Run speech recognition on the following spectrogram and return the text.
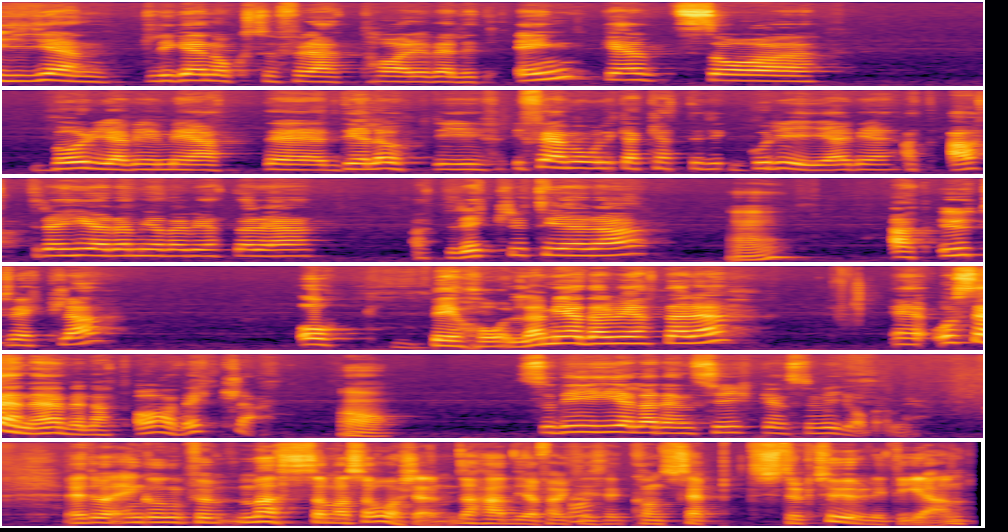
Egentligen också för att ha det väldigt enkelt så börjar vi med att eh, dela upp det i, fem olika kategorier. Att attrahera medarbetare, att rekrytera, mm att utveckla och behålla medarbetare eh, och sen även att avveckla. Ja. Så det är hela den cykeln som vi jobbar med. Det var en gång för massa, massa år sedan. Då hade jag faktiskt ja. ett konceptstruktur lite grann.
